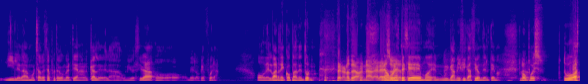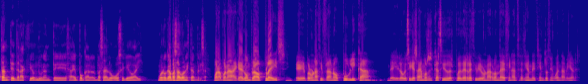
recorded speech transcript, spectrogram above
y le daban muchas veces, pues te convertían en alcalde de la universidad o de lo que fuera. O del bar de copas de turno. Pero no te daban nada. Era, Era eso una especie de gamificación del tema. Pues tuvo bastante tracción durante esa época. Lo que pasa es que luego se quedó ahí. Bueno, ¿qué ha pasado con esta empresa? Bueno, pues nada, que ha comprado Place eh, por una cifra no pública. Eh, lo que sí que sabemos es que ha sido después de recibir una ronda de financiación de 150 millones.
